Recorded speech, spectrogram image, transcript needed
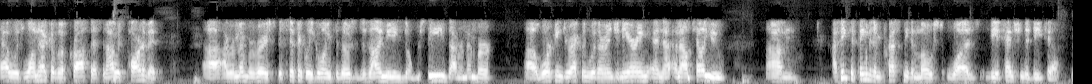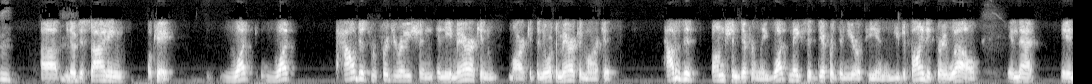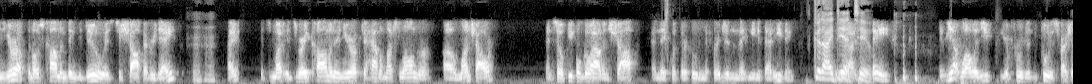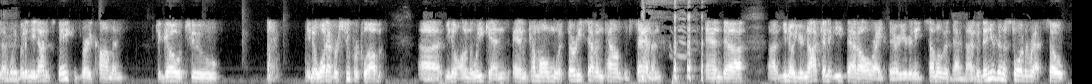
that was one heck of a process, and I was part of it. Uh, I remember very specifically going to those design meetings overseas. I remember uh, working directly with our engineering, and and I'll tell you, um, I think the thing that impressed me the most was the attention to detail. Mm. Uh, you know, deciding, okay, what, what, how does refrigeration in the American market, the North American market, how does it function differently? What makes it different than European? And you defined it very well in that in Europe, the most common thing to do is to shop every day, mm-hmm. right? It's mu- it's very common in Europe to have a much longer uh, lunch hour, and so people go out and shop and they put their food in the fridge and they eat it that evening. Good idea too. States, yeah, well, you, your food is, food is fresher that way. But in the United States, it's very common to go to, you know, whatever super club, uh, you know, on the weekends and come home with 37 pounds of salmon, and uh, uh, you know, you're not going to eat that all right there. You're going to eat some of it that mm-hmm. night, but then you're going to store the rest. So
